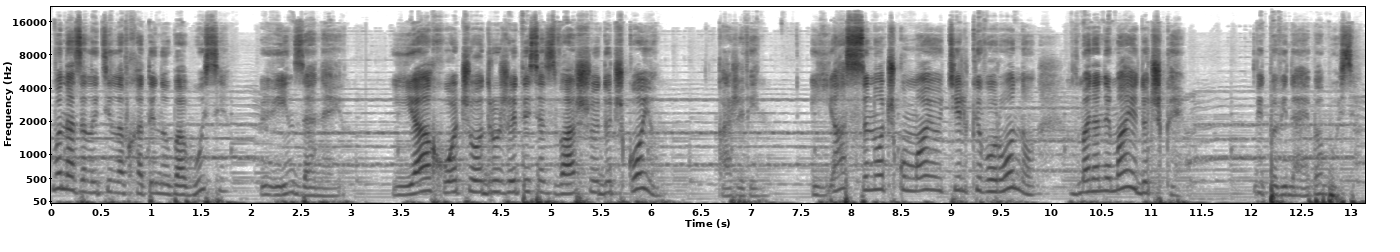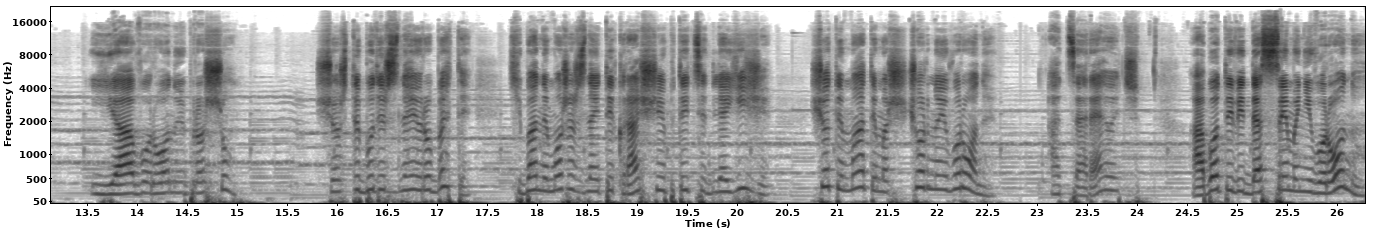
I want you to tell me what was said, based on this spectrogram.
Вона залетіла в хатину бабусі, він за нею. Я хочу одружитися з вашою дочкою, каже він. Я, синочку, маю тільки ворону, в мене немає дочки, відповідає бабуся. Я вороною прошу. Що ж ти будеш з нею робити? Хіба не можеш знайти кращої птиці для їжі? Що ти матимеш з чорної ворони? А царевич, або ти віддаси мені ворону,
